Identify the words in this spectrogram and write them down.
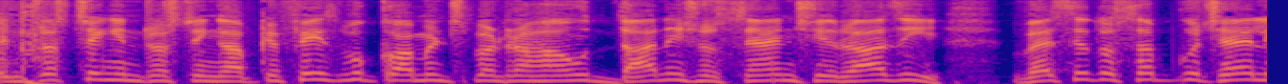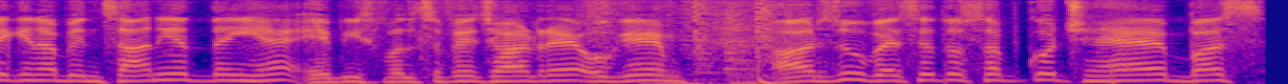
इंटरेस्टिंग इंटरेस्टिंग आपके फेसबुक कमेंट्स पढ़ रहा हूँ। दानिश हुसैन शिराजी, वैसे तो सब कुछ है, लेकिन अब इंसानियत नहीं है। एबी फलसफे छाड़ रहे ओके। आरज़ू, वैसे तो सब कुछ है, बस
